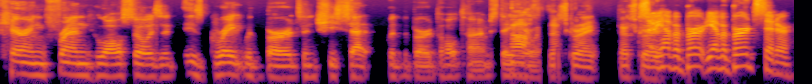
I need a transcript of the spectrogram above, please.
caring friend who also is a, is great with birds, and she sat with the bird the whole time. Stayed here Ah, with. that's great. That's great. So you have a bird. You have a bird sitter.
